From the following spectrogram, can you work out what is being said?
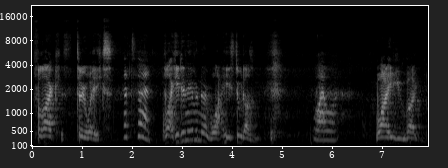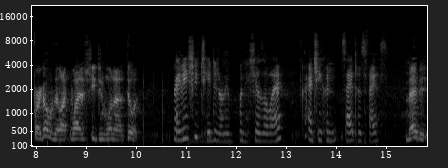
for like two weeks. That's sad. Like he didn't even know why. He still doesn't. Why what? why he like broke up with her. Like why she didn't want to do it. Maybe she cheated on him when she was away, and she couldn't say it to his face. Maybe,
